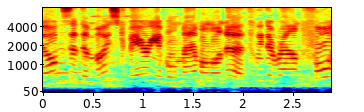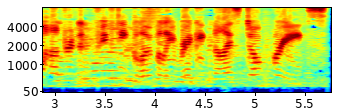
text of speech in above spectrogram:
Dogs are the most variable mammal on Earth with around 450 globally recognized dog breeds.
